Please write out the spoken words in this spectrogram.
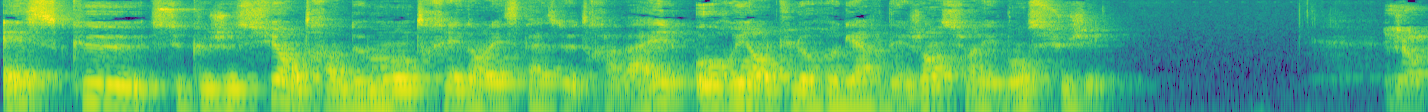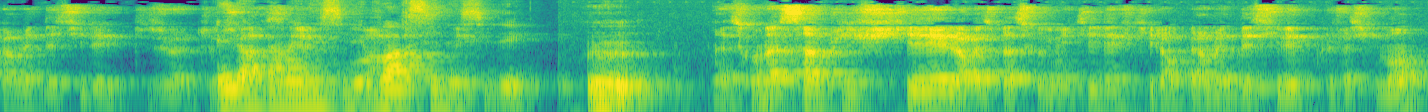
Est-ce que ce que je suis en train de montrer dans l'espace de travail oriente le regard des gens sur les bons sujets Et leur permet de décider. Tu tu Et leur permet de décider, voir c'est décider. Mm. Est-ce qu'on a simplifié leur espace cognitif qui leur permet de décider plus facilement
